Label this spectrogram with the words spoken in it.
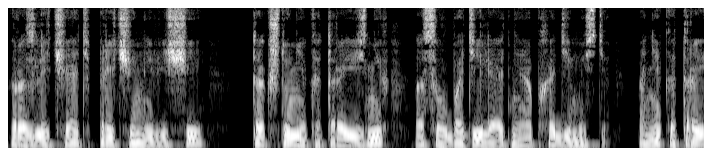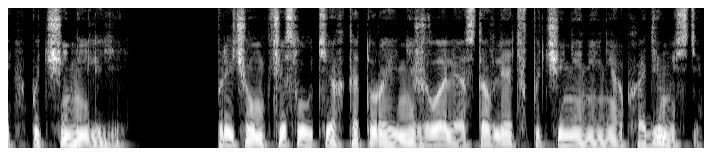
различать причины вещей, так что некоторые из них освободили от необходимости, а некоторые подчинили ей причем к числу тех, которые не желали оставлять в подчинении необходимости,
